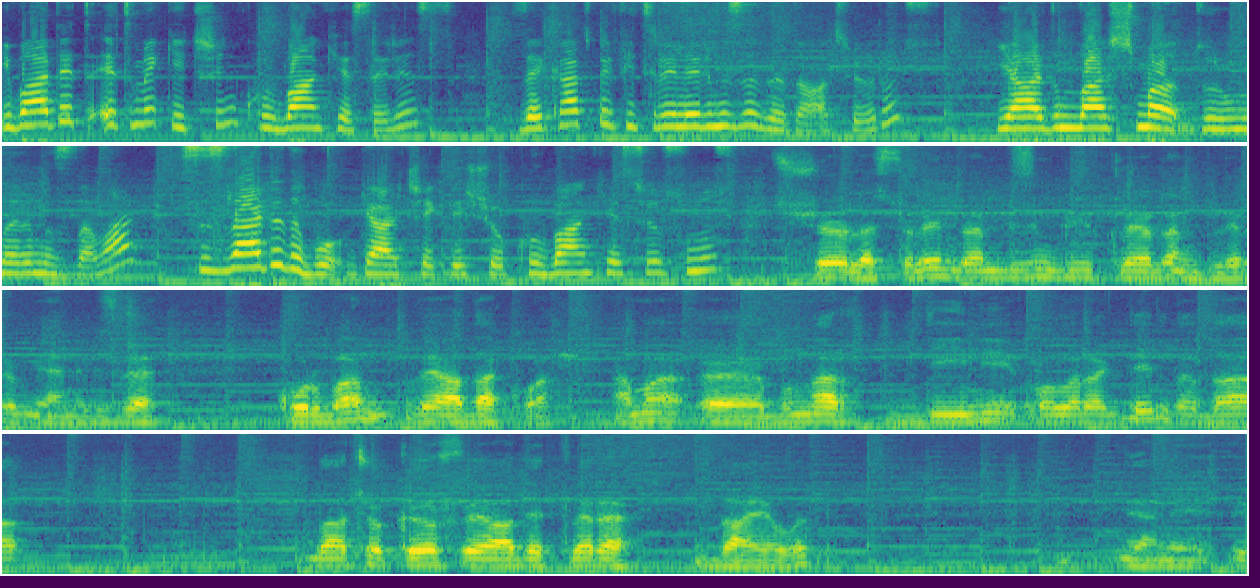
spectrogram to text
ibadet etmek için kurban keseriz, zekat ve fitrelerimizi de dağıtıyoruz. Yardımlaşma durumlarımız da var. Sizlerde de bu gerçekleşiyor. Kurban kesiyorsunuz. Şöyle söyleyeyim ben bizim büyüklerden bilirim yani bizde kurban ve adak var. Ama e, bunlar dini olarak değil de daha daha çok örf ve adetlere dayalı. Yani e,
